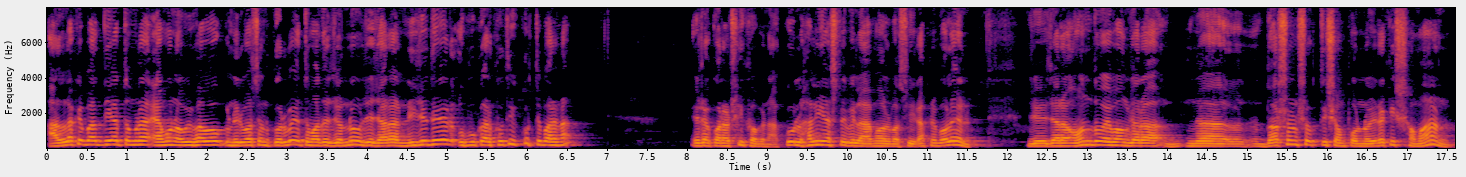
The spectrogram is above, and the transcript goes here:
আল্লাহকে বাদ দিয়ে তোমরা এমন অভিভাবক নির্বাচন করবে তোমাদের জন্য যে যারা নিজেদের উপকার ক্ষতি করতে পারে না। এটা করা ঠিক হবে না। কুল হালি আসতে বেলা আমল বাসির। আপনি বলেন যে যারা অন্ধ এবং যারা দর্শন শক্তি সম্পন্ন, এরা কি সমান?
